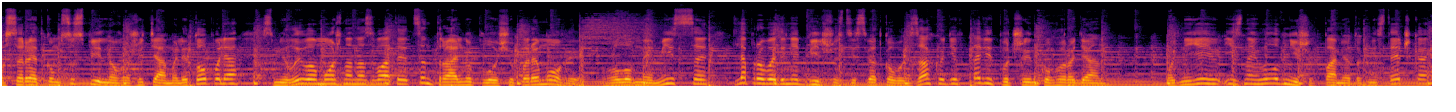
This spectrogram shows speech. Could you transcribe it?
Осередком суспільного життя Мелітополя сміливо можна назвати центральну площу перемоги, головне місце для проведення більшості святкових заходів та відпочинку городян. Однією із найголовніших пам'яток містечка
